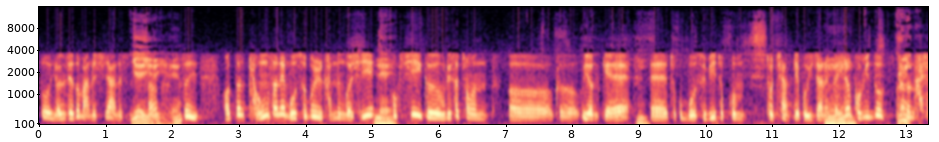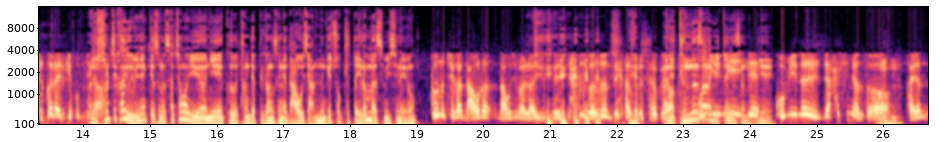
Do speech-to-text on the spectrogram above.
또 연세도 많으시지 않으십니까? 예, 예, 예. 그래서 이 어떤 경선의 모습을 갖는 것이 네. 혹시 그 우리 서청원 어, 그 의원께 음. 에, 조금 모습이 조금 좋지 않게 보이지 않을까 음. 이런 고민도 그럼- 하실 거라 이렇게 봅니다. 아니, 솔직하게 의원님께서는 서청원 의원이 그 당대표 경선에 나오지 않는 게 좋겠다 이런 말씀이시네요. 그거는 제가 나오라 나오지 말라 이렇게 하는 것은 제가 그렇다고요. 아니, 듣는 사람 입장에서는, 이제 예. 고민을 이제 하시면서 음흠. 과연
